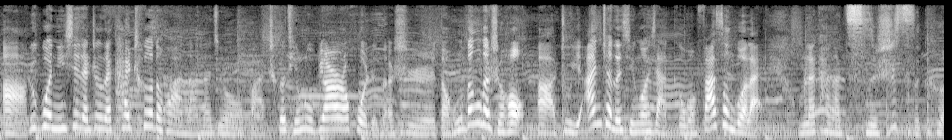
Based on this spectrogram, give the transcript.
啊！如果您现在正在开车的话呢，那就把车停路边儿，或者呢是等红灯的时候啊，注意安全的情况下给我们发送过来。我们来看看此时此刻，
